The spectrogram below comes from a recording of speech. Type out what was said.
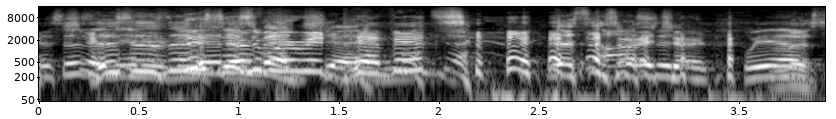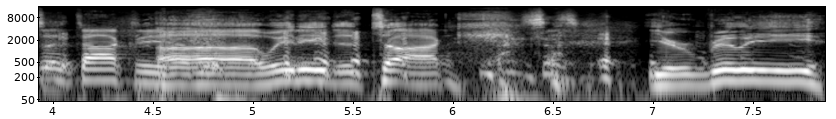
This is, This is this is where it pivots. This is where it turns- we have Listen, to talk to you. Uh, we need to talk. You're really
